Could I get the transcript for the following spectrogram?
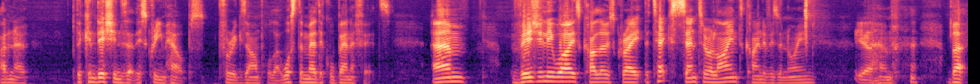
i don't know the conditions that this cream helps for example like what's the medical benefits? Um visually wise colors great the text center aligned kind of is annoying Yeah. um, but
